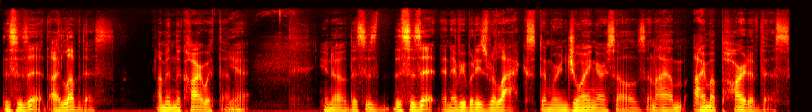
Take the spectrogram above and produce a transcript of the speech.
this is it. I love this. I'm in the car with them. Yeah. You know, this is this is it, and everybody's relaxed, and we're enjoying ourselves, and I'm I'm a part of this.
